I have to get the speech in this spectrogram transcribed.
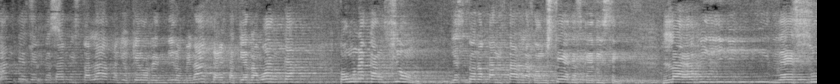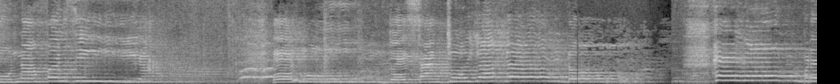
Antes de empezar mis palabras, yo quiero rendir homenaje a esta tierra huanca con una canción y espero cantarla con ustedes que dice, la vida es una falsía, el mundo es ancho y ajeno. El hombre,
